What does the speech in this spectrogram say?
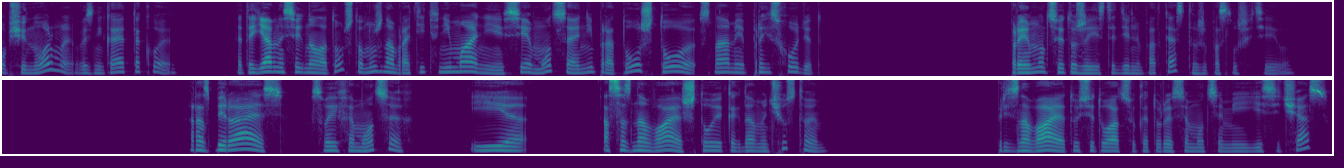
общей нормы возникает такое. Это явный сигнал о том, что нужно обратить внимание. Все эмоции, они про то, что с нами происходит. Про эмоции тоже есть отдельный подкаст, тоже послушайте его. Разбираясь в своих эмоциях и осознавая, что и когда мы чувствуем, признавая ту ситуацию, которая с эмоциями есть сейчас,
